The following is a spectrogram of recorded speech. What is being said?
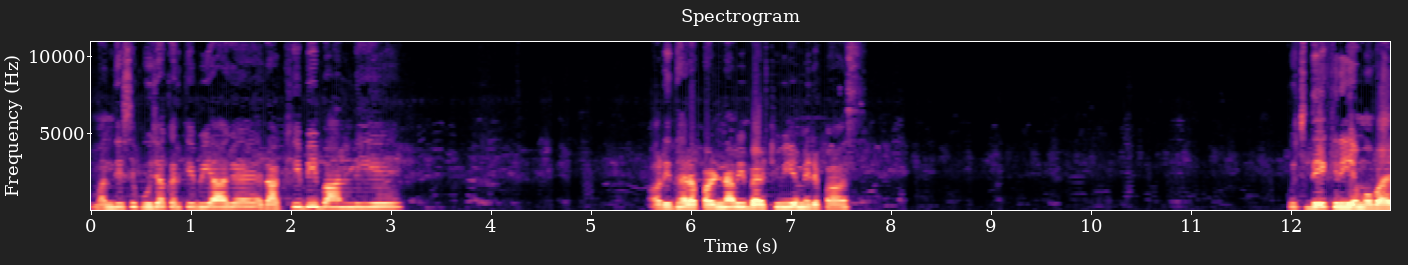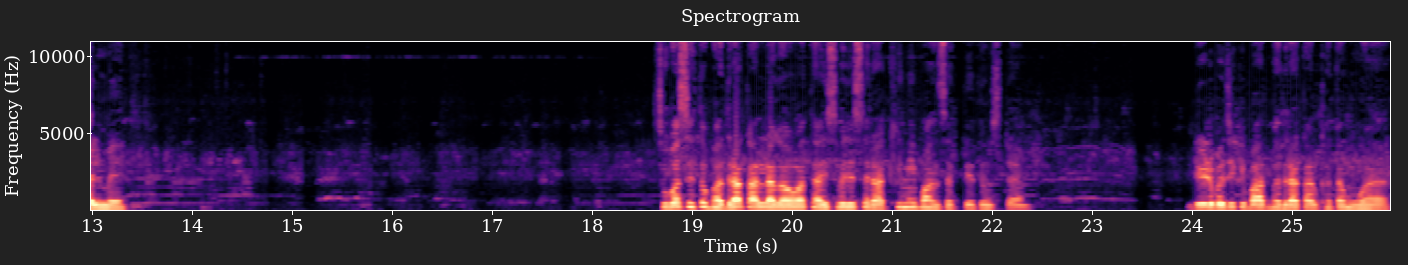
मंदिर से पूजा करके भी आ गए, राखी भी बाँध लिए। और इधर अपर्णा भी बैठी हुई है मेरे पास। कुछ देख रही है मोबाइल में। सुबह से तो भद्रा काल लगा हुआ था, इस वजह से राखी नहीं बाँध सकते थे उस टाइम डेढ़ बजे के बाद भद्रा काल ख़त्म हुआ है।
